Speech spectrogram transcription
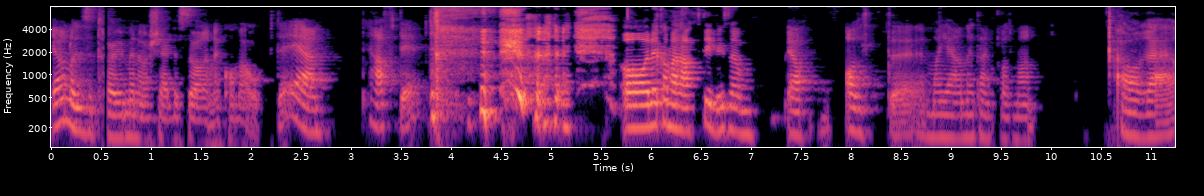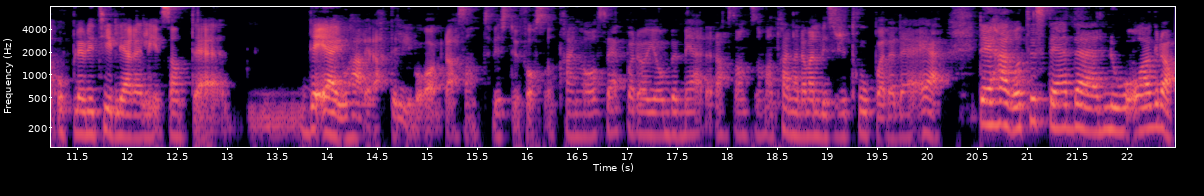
Ja, når disse traumene og kjedesårene kommer opp, det er, det er heftig. og det kan være heftig liksom ja, alt uh, man gjerne tenker at man har uh, opplevd i tidligere liv. Det, det, er jo her i dette livet òg, hvis du fortsatt trenger å se på det og jobbe med det. Da, sant? Så man trenger nødvendigvis ikke tro på det. Det er, det er her og til stede nå òg, da.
